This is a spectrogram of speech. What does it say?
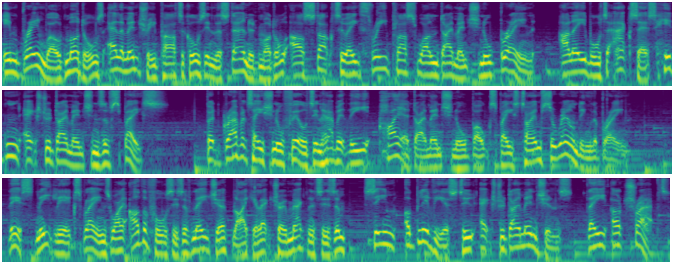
In brane world models, elementary particles in the standard model are stuck to a 3 plus 1 dimensional brane, unable to access hidden extra dimensions of space but gravitational fields inhabit the higher dimensional bulk spacetime surrounding the brane. This neatly explains why other forces of nature, like electromagnetism, seem oblivious to extra dimensions. They are trapped,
